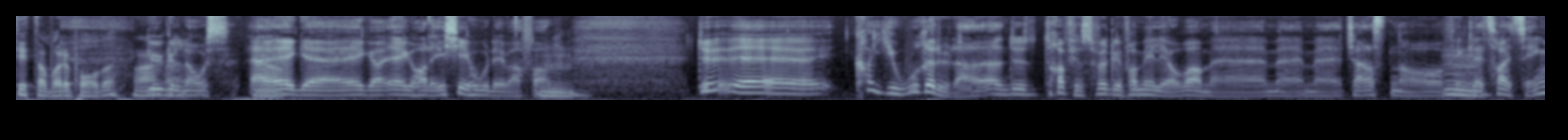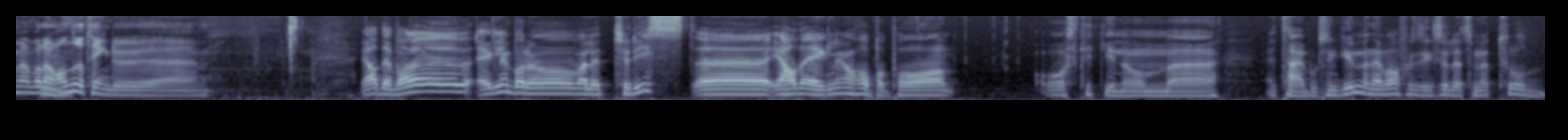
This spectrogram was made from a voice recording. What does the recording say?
titta bare på det. Nei, Google knows. Jeg, jeg, jeg, har det ikke i hodet, i hvert fall. Mm. Du, eh, hva gjorde du der? Du traff jo selvfølgelig familie og var med, med, med kjæresten og fikk mm. litt sightseeing, men var det mm. andre ting du eh, ja, det var egentlig bare å være litt turist. Eh, jeg hadde egentlig håpa på å stikke innom eh, et thaiboksing-gym, men det var faktisk ikke så lett som jeg trodde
